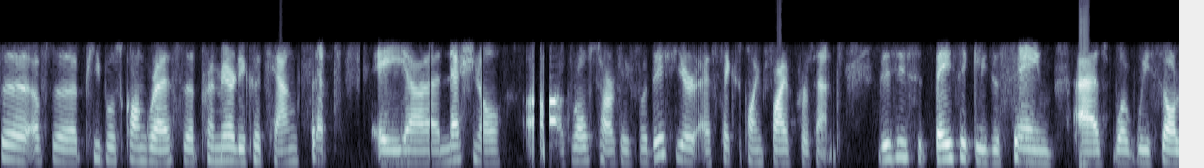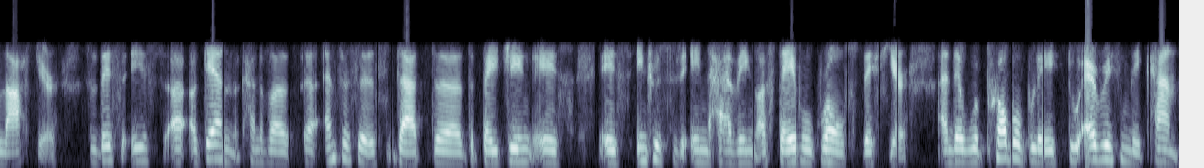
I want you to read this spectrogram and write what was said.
the of the People's Congress, uh, Premier Li Keqiang set a uh, national uh, growth target for this year at 6.5%. This is basically the same as what we saw last year. So this is uh, again kind of a, emphasis that uh, the Beijing is is interested in having a stable growth this year, and they will probably do everything they can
